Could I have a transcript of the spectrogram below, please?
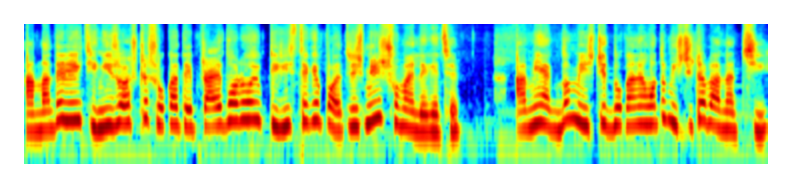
আমাদের এই চিনির রসটা শোকাতে প্রায় ধরো ওই তিরিশ থেকে পঁয়ত্রিশ মিনিট সময় লেগেছে। আমি একদম মিষ্টির দোকানের মতো মিষ্টিটা বানাচ্ছি।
